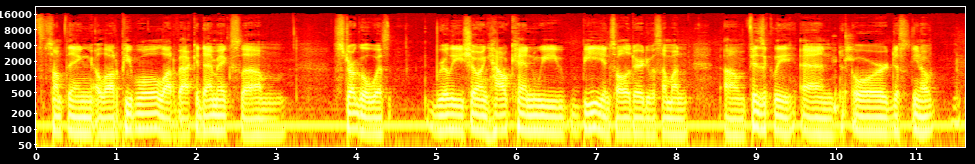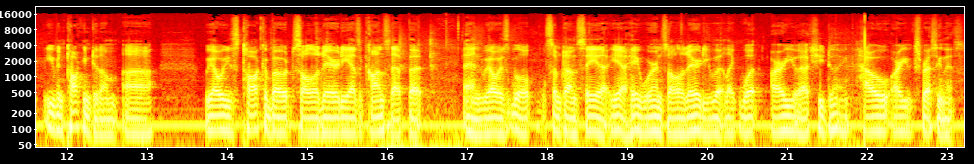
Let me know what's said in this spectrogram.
something a lot of people, a lot of academics um, struggle with. Really showing how can we be in solidarity with someone um, physically and or just you know even talking to them. Uh, we always talk about solidarity as a concept, but and we always will sometimes say that yeah hey we're in solidarity but like what are you actually doing? How are you expressing this?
